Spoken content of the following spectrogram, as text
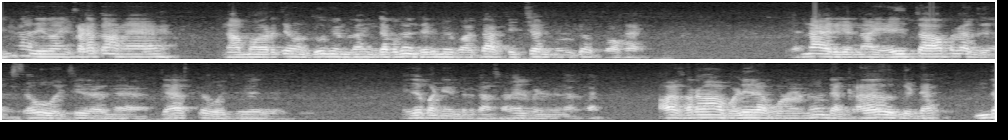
என்ன அது இவன் கிடக்கானே? நம்ம வரைக்கும் அவன் தூங்கிட்டு இருந்தான். இந்த பக்கம் திரும்பி பார்த்தா கிச்சன் முழுக்க போக. என்ன இருக்குன்னா எழுத்தாப்பில் ஸ்டவ் வச்சு அங்கே கேஸ் ஸ்டவ் வச்சு இது பண்ணிகிட்டு இருக்கான் சமையல் பண்ணிட்டு இருக்காங்க. அவசரமாக வெளியில் போகணுன்னு இந்த கதவு கிட்ட இந்த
